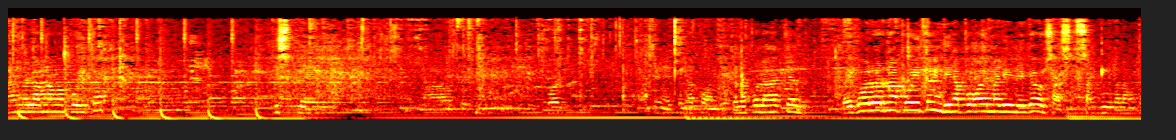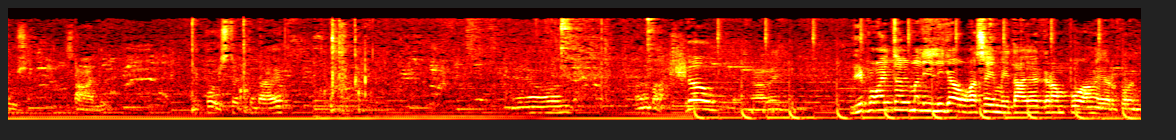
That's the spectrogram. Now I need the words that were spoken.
Ano lang naman po ito, display board kasi ito na po, andito na po lahat yan. By color na po ito, hindi na po kayo maliligaw. Sasaksak nyo na lang po siya. Sa halo. Ano po, start na tayo. Ngayon ano ba? Go! okay hindi po kayo tayo maliligaw kasi may diagram po ang aircon.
